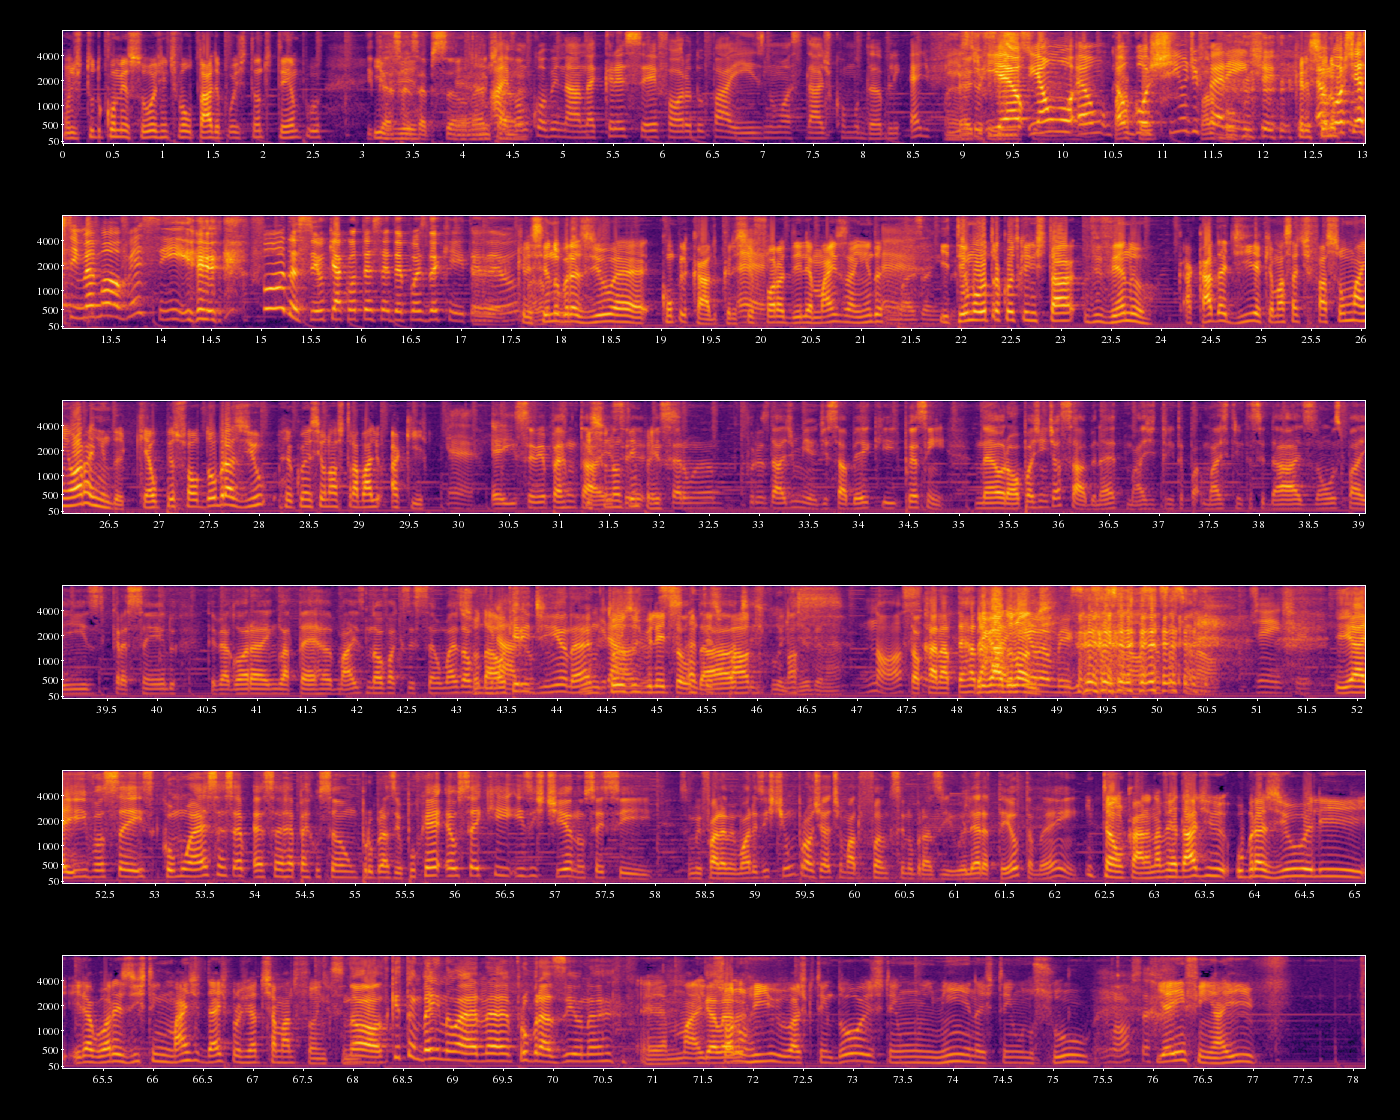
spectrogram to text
onde tudo começou, a gente voltar depois de tanto tempo E, ter essa ver. recepção, É, né? Ai, vamos combinar, né? Crescer fora do país, numa cidade como Dublin, é difícil. É difícil. E, é, e é um, é um, é um pouco. gostinho diferente. Crescer é um no- gostinho assim, meu irmão, vê sim. Foda-se o que acontecer depois daqui, entendeu? Crescer no Brasil é complicado, crescer É. fora dele é mais ainda. Mais ainda. E tem uma outra coisa que a gente tá vivendo a cada dia, que é uma satisfação maior ainda, que é o pessoal do Brasil reconhecer o nosso trabalho aqui. É. É isso que eu ia perguntar. Isso não Esse- tem preço. Isso era uma curiosidade minha, de saber que. Porque assim, na Europa a gente já sabe, né? Mais de 30, pa- mais de 30 cidades, 11 países crescendo. Teve agora a Inglaterra, mais nova aquisição, mais nova queridinho, né? Todos os bilhetes antecipados. Explodido, Nossa. né? Nossa. Tocar na terra Obrigado, da rainha, Londres. meu amigo. Sensacional, sensacional. Gente, E aí vocês, como é essa, essa repercussão pro Brasil? Porque eu sei que existia, não sei se, se me falha a memória, existia um projeto chamado Funks no Brasil. Ele era teu também? Então, cara, na verdade, o Brasil, ele, ele agora existem mais de 10 projetos chamados Funks. Né? Não, que também não é, né? Pro Brasil, né? É, mas Galera- só no Rio, acho que tem dois, tem um em Minas, tem um no Sul. nossa. E aí, enfim, aí.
